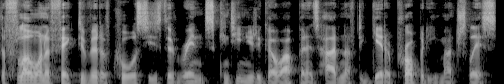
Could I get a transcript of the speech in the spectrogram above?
The flow on effect of it, of course, is that rents continue to go up and it's hard enough to get a property, much less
